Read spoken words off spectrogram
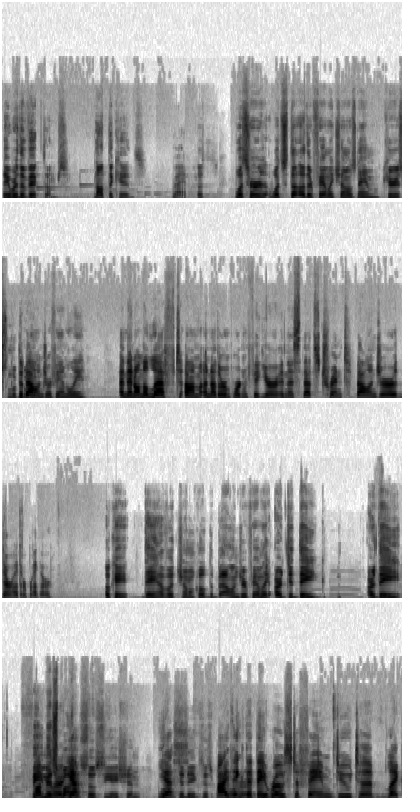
They were the victims, not the kids. Right. That's, what's her? What's the other family channel's name? I'm curious to look. At the them up. Ballinger family. And then on the left, um, another important figure in this, that's Trent Ballinger, their other brother. Okay, they have a channel called the Ballinger family. Are did they? Are they famous Popular? by Yeah. association? Or Yes. Did they exist before? I think her? that they rose to fame due to like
